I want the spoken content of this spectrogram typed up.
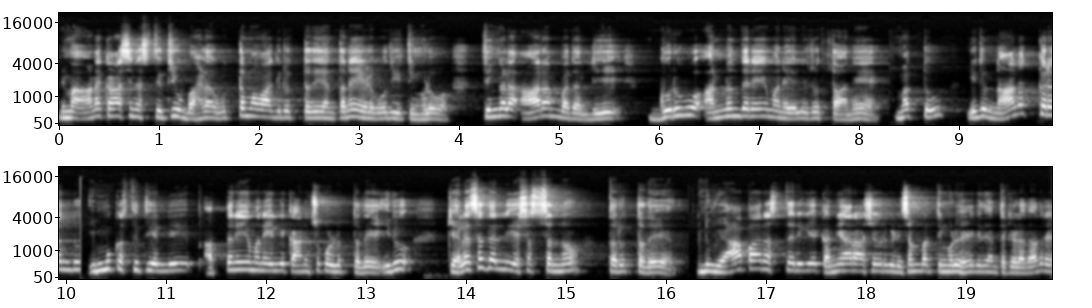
ನಿಮ್ಮ ಹಣಕಾಸಿನ ಸ್ಥಿತಿಯು ಬಹಳ ಉತ್ತಮವಾಗಿರುತ್ತದೆ ಅಂತಲೇ ಹೇಳ್ಬೋದು ಈ ತಿಂಗಳು. ತಿಂಗಳ ಆರಂಭದಲ್ಲಿ ಗುರುವು ಹನ್ನೊಂದನೇ ಮನೆಯಲ್ಲಿರುತ್ತಾನೆ. ಮತ್ತು ಇದು ನಾಲ್ಕರಂದು ಹಿಮ್ಮುಖ ಸ್ಥಿತಿಯಲ್ಲಿ ಹತ್ತನೇ ಮನೆಯಲ್ಲಿ ಕಾಣಿಸಿಕೊಳ್ಳುತ್ತದೆ. ಇದು ಕೆಲಸದಲ್ಲಿ ಯಶಸ್ಸನ್ನು ತರುತ್ತದೆ. ಇನ್ನು ವ್ಯಾಪಾರಸ್ಥರಿಗೆ ಕನ್ಯಾ ರಾಶಿಯವರಿಗೆ ಡಿಸೆಂಬರ್ ತಿಂಗಳು ಹೇಗಿದೆ ಅಂತ ಕೇಳೋದಾದರೆ,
